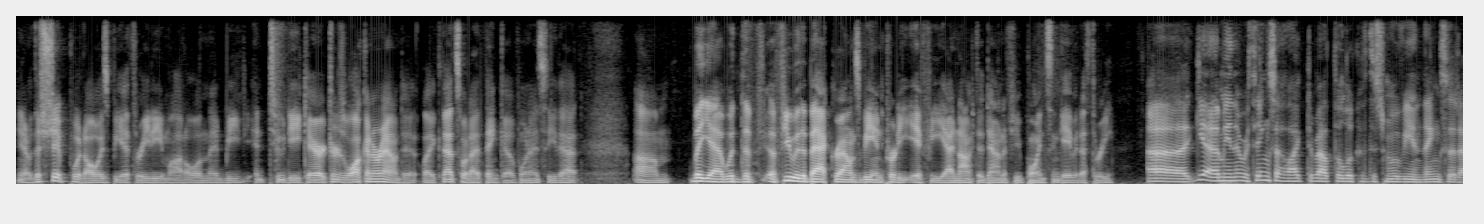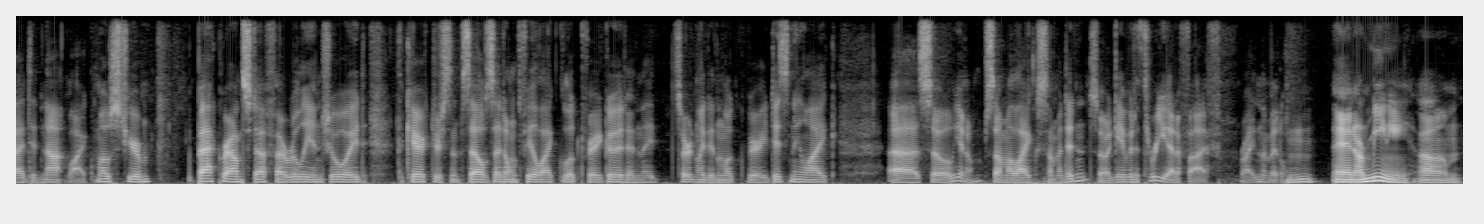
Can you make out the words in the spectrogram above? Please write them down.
you know the ship would always be a 3d model and they'd be 2d characters walking around it. Like that's what i think of when i see that. Um but yeah with the a few of the backgrounds being pretty iffy i knocked it down a few points and gave it a three. Uh, yeah, I mean, there were things I liked about the look of this movie and things that I did not like. Most your background stuff I really enjoyed. The characters themselves I don't feel like looked very good, and they certainly didn't look very Disney like. Uh, so, you know, some I liked, some I didn't. So I gave it a 3 out of 5, right in the middle. and Armini, um,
